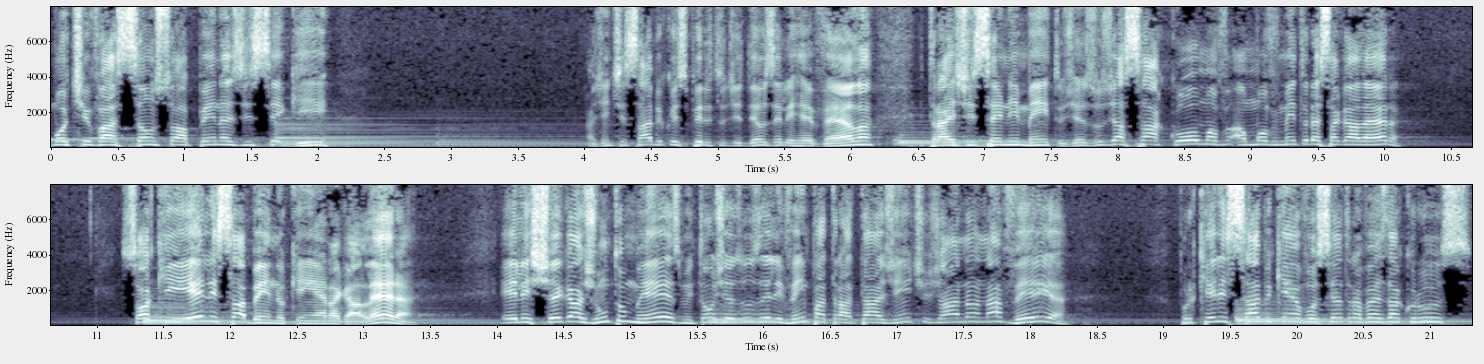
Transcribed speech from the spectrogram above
Motivação só apenas de seguir. A gente sabe que o Espírito de Deus ele revela e traz discernimento. Jesus já sacou o movimento dessa galera. Só que ele sabendo quem era a galera, ele chega junto mesmo. Então Jesus ele vem para tratar a gente já na veia. Porque ele sabe quem é você através da cruz.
